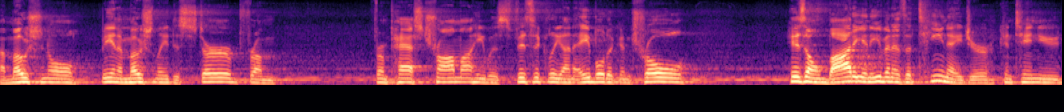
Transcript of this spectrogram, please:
emotional, being emotionally disturbed from, from past trauma. He was physically unable to control his own body, and even as a teenager, continued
